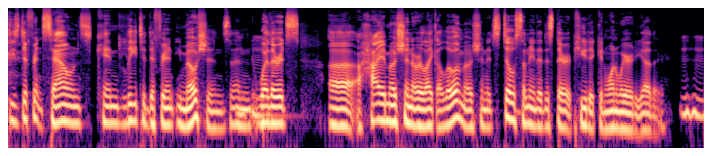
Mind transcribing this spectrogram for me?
these different sounds can lead to different emotions, and whether it's uh, a high emotion or like a low emotion, it's still something that is therapeutic in one way or the other. mm-hmm.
